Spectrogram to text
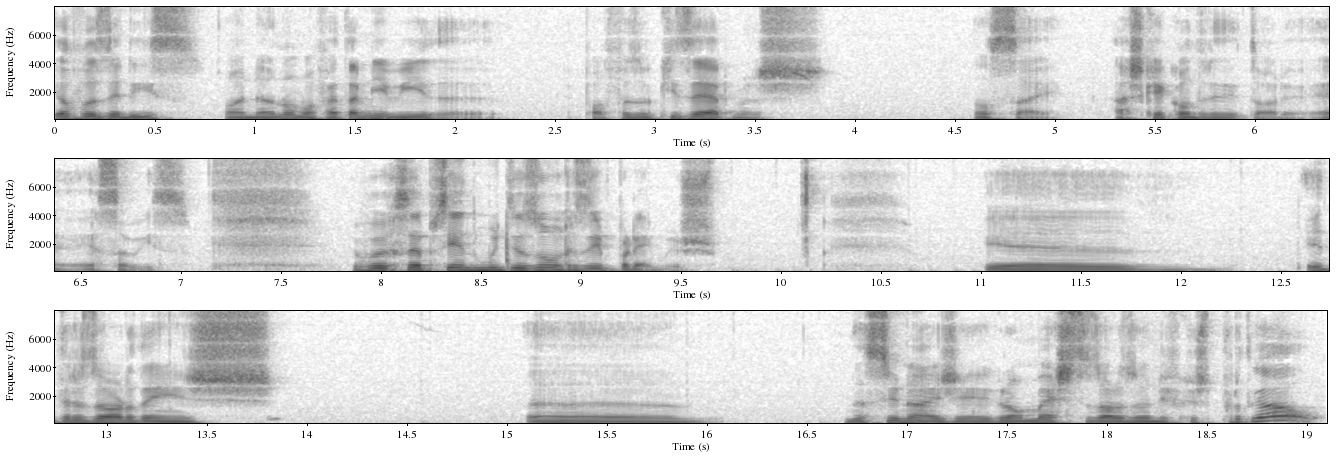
ele fazer isso ou não, não me afeta a minha vida. Pode fazer o que quiser, mas. Não sei. Acho que é contraditório. É, é só isso. Eu receber de muitas honras e prémios. É, entre as ordens uh, nacionais é Grão-Mestre das Ordens Honoríficas de Portugal,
